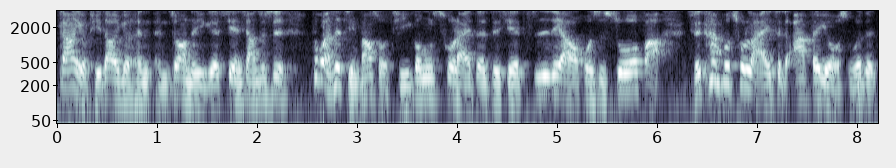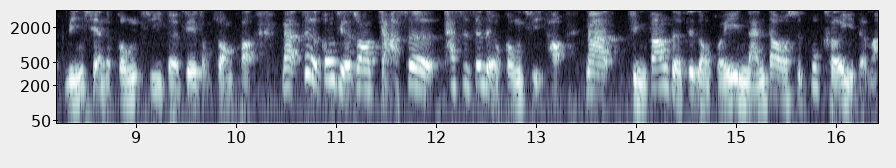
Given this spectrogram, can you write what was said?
刚刚有提到一个很很重要的一个现象，就是不管是警方所提供出来的这些资料或是说法，其实看不出来这个阿飞有所谓的明显的攻击的这种状况。那这个攻击的状况，假设他是真的有攻击，哈，那警方的这种回应难道是不可以的吗？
